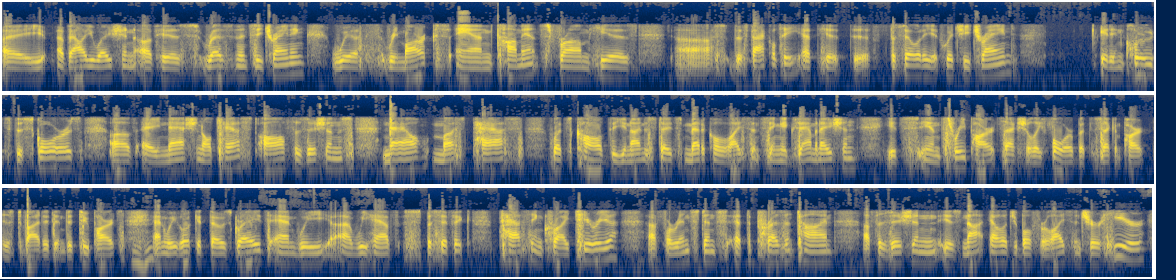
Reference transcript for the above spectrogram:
a evaluation of his residency training with remarks and comments from his uh, the faculty at his, the facility at which he trained. It includes the scores of a national test. All physicians now must pass what's called the United States Medical Licensing Examination. It's in three parts, actually four, but the second part is divided into two parts. Mm-hmm. And we look at those grades, and we uh, we have specific passing criteria. Uh, for instance, at the present time, a physician is not eligible for licensure here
